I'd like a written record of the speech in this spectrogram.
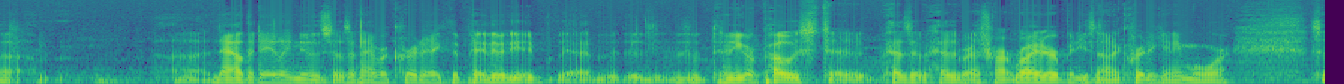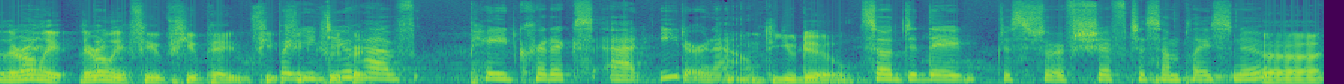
Um, uh, now the Daily News doesn't have a critic. The, pay- the, uh, the, the New York Post uh, has a, has a restaurant writer, but he's not a critic anymore. So there are But- only there are only a few few paid. Few, but few, you do critics. have paid critics at Eater now. you do. So did they just sort of shift to someplace new? Uh,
